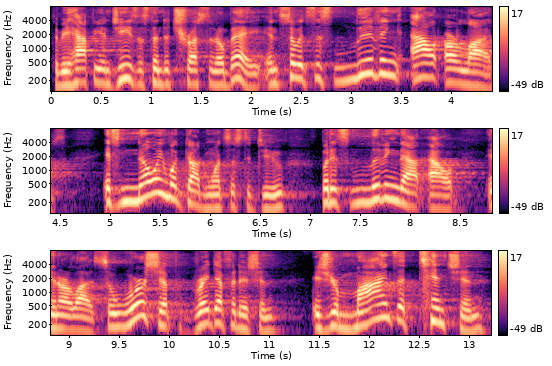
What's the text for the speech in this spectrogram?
to be happy in Jesus than to trust and obey. And so it's this living out our lives. It's knowing what God wants us to do, but it's living that out in our lives. So, worship, great definition, is your mind's attention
